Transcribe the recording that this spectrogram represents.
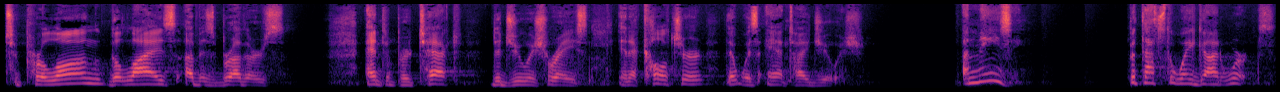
to prolong the lives of his brothers and to protect the Jewish race in a culture that was anti Jewish. Amazing. But that's the way God works.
